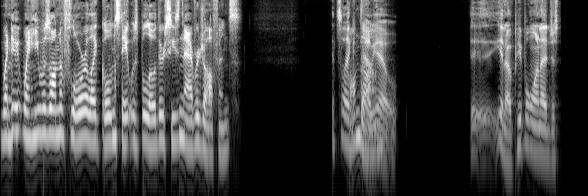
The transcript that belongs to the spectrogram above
when he, when he was on the floor, like Golden State was below their season average offense. It's like, oh yeah, uh, you know, people want to just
